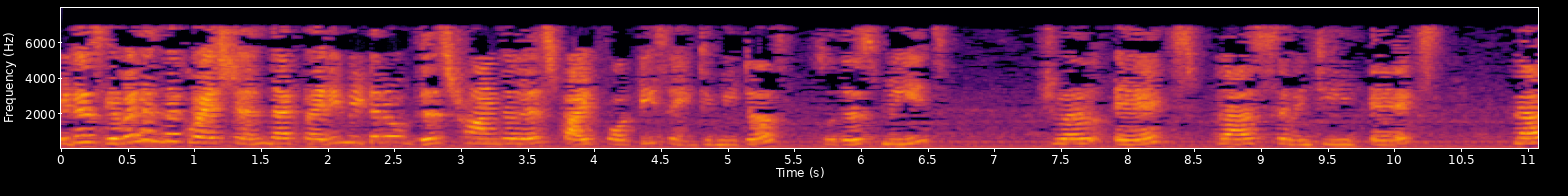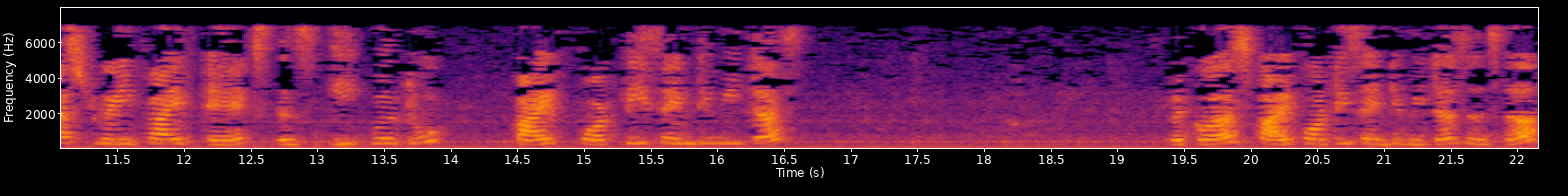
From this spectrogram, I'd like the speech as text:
It is given in the question that perimeter of this triangle is 540 centimeters. So this means 12x plus 17x plus 25x is equal to 540 centimeters because 540 centimeters is the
